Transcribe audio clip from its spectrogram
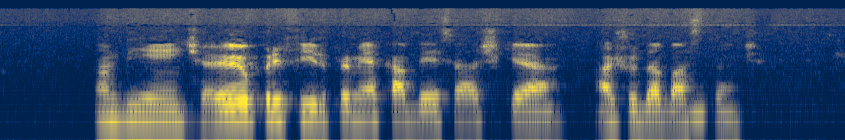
ambiente. Eu prefiro, para minha cabeça, acho que é, ajuda bastante.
